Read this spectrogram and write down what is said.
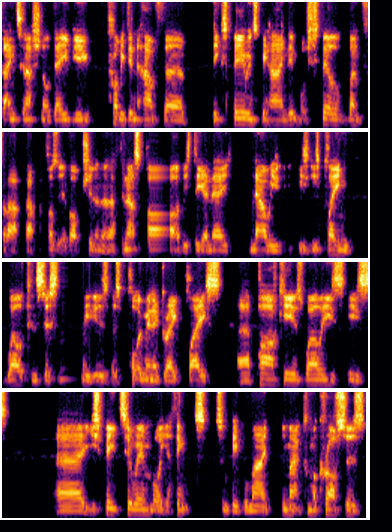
that international debut probably didn't have the the experience behind him, but still went for that that positive option, and I think that's part of his DNA. Now he, he's, he's playing well consistently, has, has, put him in a great place. Uh, Parky as well. He's he's uh, you speak to him, but I think some people might you might come across as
